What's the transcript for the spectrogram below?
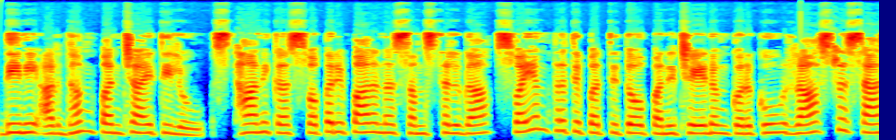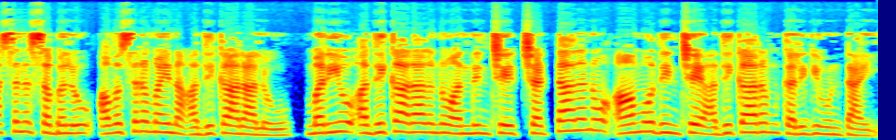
దీని అర్థం పంచాయతీలు స్థానిక స్వపరిపాలన సంస్థలుగా స్వయం ప్రతిపత్తితో పనిచేయడం కొరకు రాష్ట్ర శాసనసభలు అవసరమైన అధికారాలు మరియు అధికారాలను అందించే చట్టాలను ఆమోదించే అధికారం కలిగి ఉంటాయి.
